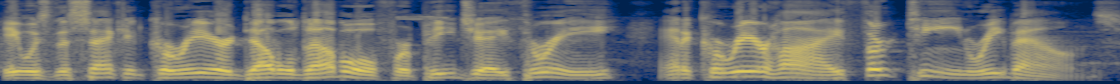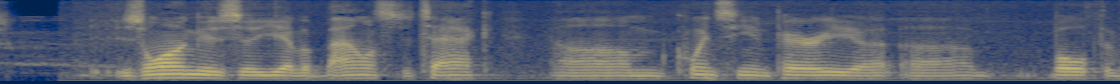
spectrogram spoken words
It was the second career double double for PJ3 and a career high 13 rebounds. As long as uh, you have a balanced attack, um, Quincy and Perry uh, uh, both have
